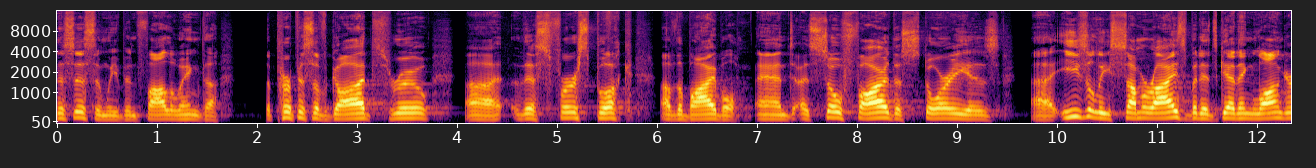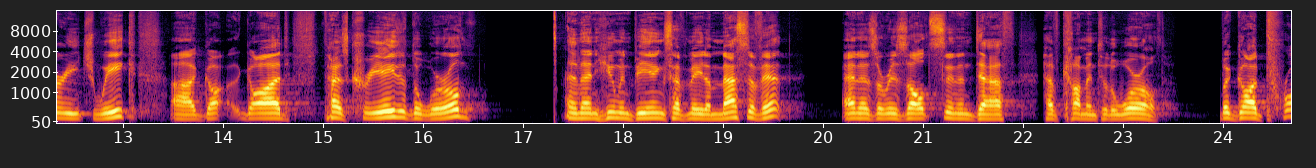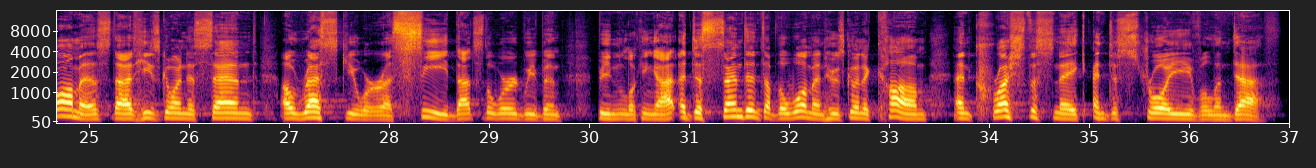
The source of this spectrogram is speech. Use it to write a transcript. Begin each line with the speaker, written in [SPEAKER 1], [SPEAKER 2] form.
[SPEAKER 1] Genesis, and we've been following the, the purpose of God through uh, this first book of the Bible. And uh, so far, the story is uh, easily summarized, but it's getting longer each week. Uh, God, God has created the world, and then human beings have made a mess of it. And as a result, sin and death have come into the world. But God promised that He's going to send a rescuer, a seed. That's the word we've been, been looking at. A descendant of the woman who's going to come and crush the snake and destroy evil and death.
